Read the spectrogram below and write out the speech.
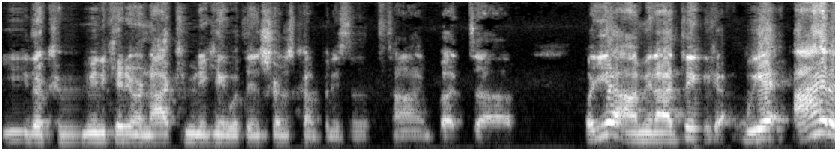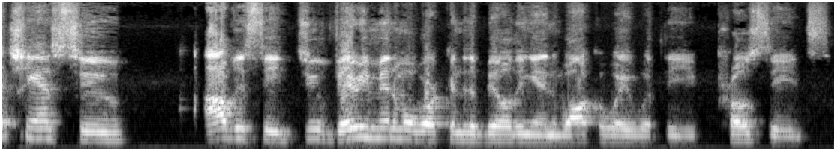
either communicating or not communicating with insurance companies at the time. But, uh, but yeah, I mean, I think we, had, I had a chance to obviously do very minimal work in the building and walk away with the proceeds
